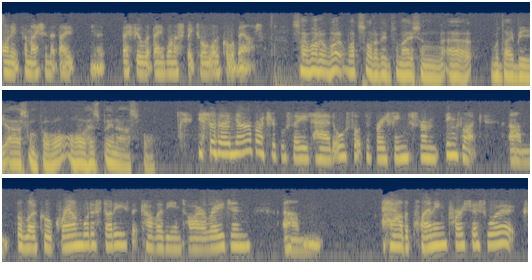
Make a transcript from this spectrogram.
on information that they, you know, they feel that they want to speak to a local about. So, what what, what sort of information uh, would they be asking for, or has been asked for? Yeah, so the Narrabri Triple C's had all sorts of briefings from things like um, the local groundwater studies that cover the entire region, um, how the planning process works,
